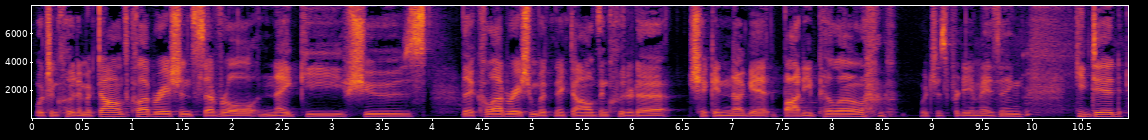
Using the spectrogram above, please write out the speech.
which include a McDonald's collaboration, several Nike shoes. The collaboration with McDonald's included a chicken nugget body pillow, which is pretty amazing. He did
